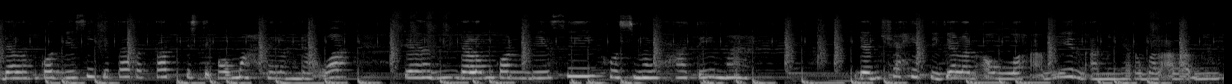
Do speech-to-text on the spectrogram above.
dalam kondisi kita tetap istiqomah dalam dakwah dan dalam kondisi husnul hatimah dan syahid di jalan Allah. Amin. Amin ya rabbal alamin.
